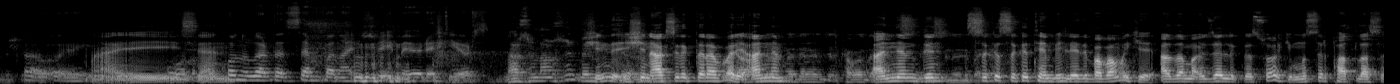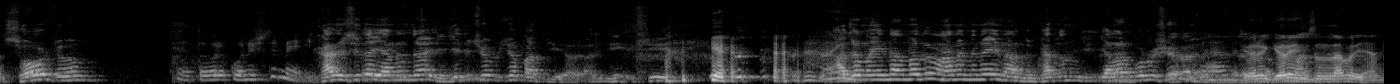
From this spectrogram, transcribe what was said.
demiş. Ya, ay. Ay Oğlum sen. bu konularda sen bana şey mi öğretiyorsun? Nasıl nasıl? Ben Şimdi bilmiyorum. işin aksilik tarafı var ya Yağ annem dökmeden önce tavada annem dün sıkı bayağı. sıkı tembihledi babamı ki adama özellikle sor ki mısır patlasın. Sordum. E, doğru konuştu mu? Karısı da yanındaydı. Dedi çok güzel patlıyor. Şey, adama inanmadım, hanımına inandım. Kadın yalan konuşuyor mu? Evet. Göre, görüyor musunuz abi yani?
